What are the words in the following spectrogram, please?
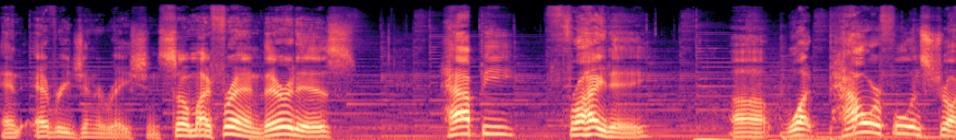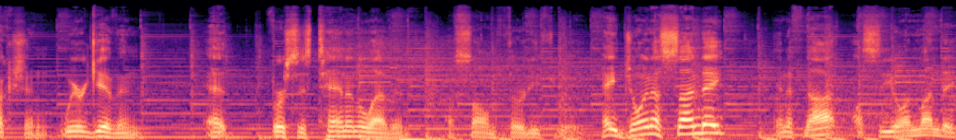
and every generation. So, my friend, there it is. Happy Friday. Uh, what powerful instruction we're given at verses 10 and 11 of Psalm 33. Hey, join us Sunday, and if not, I'll see you on Monday.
